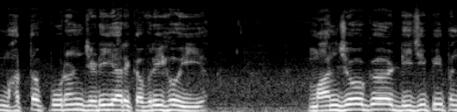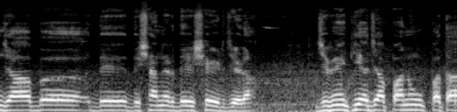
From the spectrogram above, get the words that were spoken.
ਮਹੱਤਵਪੂਰਨ ਜਿਹੜੀ ਆ ਰਿਕਵਰੀ ਹੋਈ ਆ। ਮਾਨਯੋਗ ਡੀਜੀਪੀ ਪੰਜਾਬ ਦੇ ਦਿਸ਼ਾ ਨਿਰਦੇਸ਼ ਹੇਠ ਜਿਹੜਾ, ਜਿਵੇਂ ਕਿ ਅੱਜ ਆਪਾਂ ਨੂੰ ਪਤਾ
